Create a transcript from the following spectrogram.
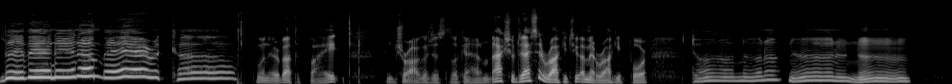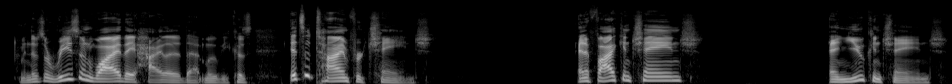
living in America when they're about to fight, and Drago's just looking at him. Actually, did I say Rocky Two? I meant Rocky Four. I mean, there's a reason why they highlighted that movie because it's a time for change. And if I can change and you can change,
